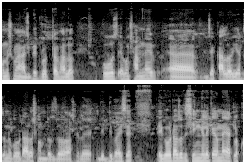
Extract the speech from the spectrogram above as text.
কোনো সময় আসবে গ্রোথটা ভালো। কোচ এবং সামনের যে কালো ইয়ের জন্য গরুটা আরও সৌন্দর্য আসলে বৃদ্ধি পাইছে। এই গরুটা যদি সিঙ্গেলে কেউ নেয় এক লক্ষ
